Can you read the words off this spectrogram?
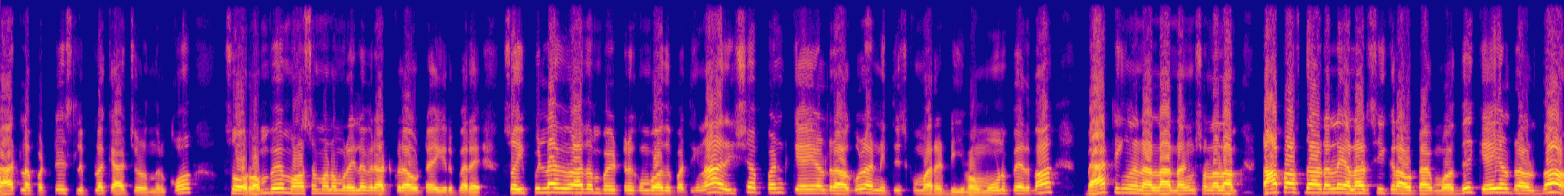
பேட்ல பட்டு ஸ்லிப்ல கேட்ச் வந்திருக்கும். ஸோ ரொம்பவே மோசமான முறையில் விராட் கோலி அவுட் ஆகியிருப்பாரு. ஸோ இப்படிலாம் விவாதம் போயிட்டு இருக்கும்போது பார்த்தீங்கன்னா ரிஷப் பண்ட் கே எல் ராகுல் அண்ட் நிதிஷ்குமார் ரெட்டி. இவங்க மூணு பேர் தான் பேட்டிங்கில் நல்லா இருந்தாங்கன்னு சொல்லலாம். டாப் ஆஃப் த ஆர்டரில் எல்லாரும் சீக்கிரம் அவுட் ஆகும்போது கே எல் ராகுல் தான்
